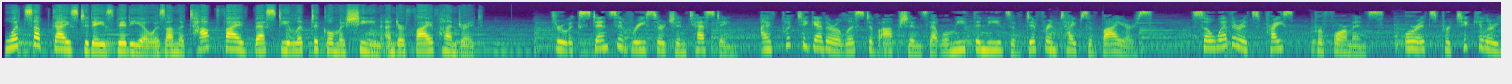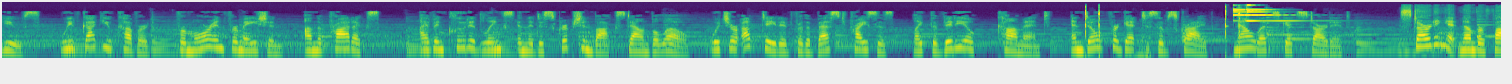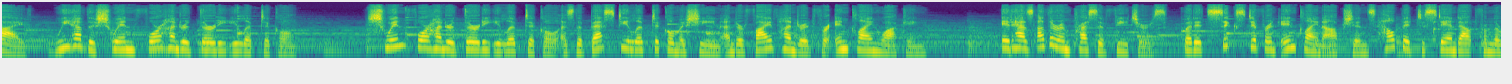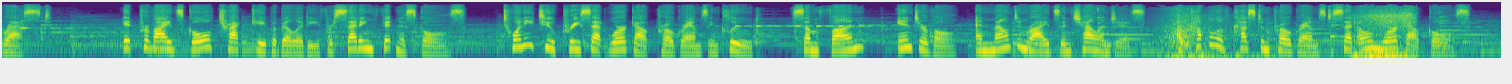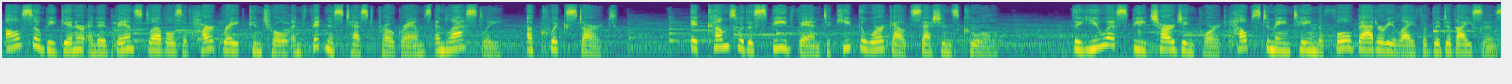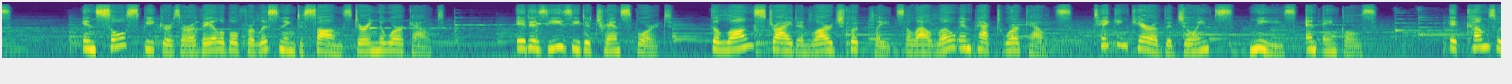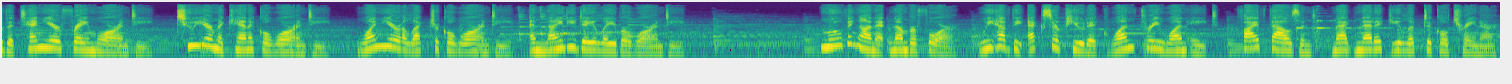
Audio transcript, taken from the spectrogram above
What's up guys today's video is on the top 5 best elliptical machine under 500. Through extensive research and testing, I've put together a list of options that will meet the needs of different types of buyers. So whether it's price, performance, or its particular use, we've got you covered. For more information on the products, I've included links in the description box down below, which are updated for the best prices, like the video, comment, and don't forget to subscribe. Now let's get started. Starting at number 5, we have the Schwinn 430 Elliptical. Schwinn 430 Elliptical is the best elliptical machine under 500 for incline walking. It has other impressive features, but its six different incline options help it to stand out from the rest. It provides goal track capability for setting fitness goals. 22 preset workout programs include some fun, interval, and mountain rides and challenges, a couple of custom programs to set own workout goals, also beginner and advanced levels of heart rate control and fitness test programs and lastly, a quick start. It comes with a speed fan to keep the workout sessions cool. The USB charging port helps to maintain the full battery life of the devices. In-soul speakers are available for listening to songs during the workout. It is easy to transport. The long stride and large footplates allow low-impact workouts, taking care of the joints, knees, and ankles. It comes with a 10-year frame warranty, 2-year mechanical warranty, 1-year electrical warranty, and 90-day labor warranty. Moving on at number 4, we have the Exerpeutic 1318-5000 Magnetic Elliptical Trainer.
